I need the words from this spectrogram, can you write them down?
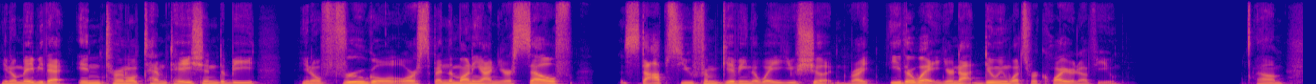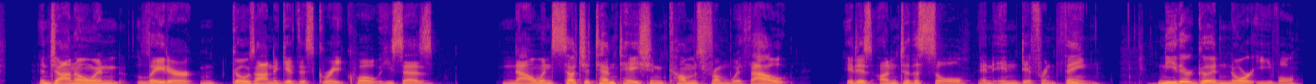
You know, maybe that internal temptation to be, you know, frugal or spend the money on yourself stops you from giving the way you should, right? Either way, you're not doing what's required of you. Um, and John Owen later goes on to give this great quote. He says, Now, when such a temptation comes from without, it is unto the soul an indifferent thing, neither good nor evil,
